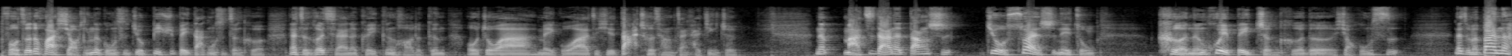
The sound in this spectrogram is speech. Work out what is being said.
否则的话，小型的公司就必须被大公司整合。那整合起来呢，可以更好的跟欧洲啊、美国啊这些大车厂展开竞争。那马自达呢，当时就算是那种可能会被整合的小公司。那怎么办呢？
